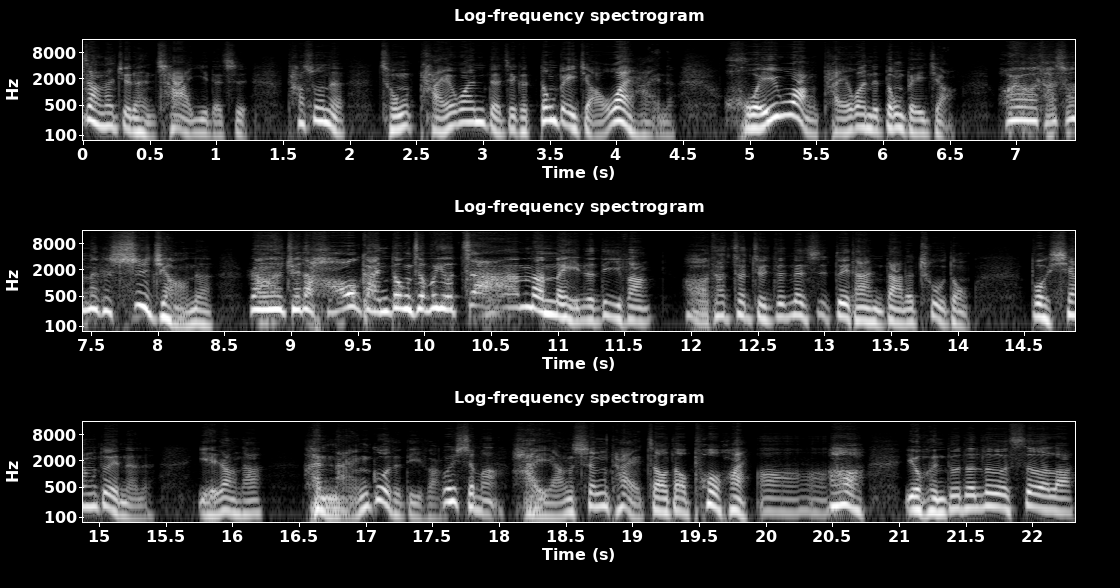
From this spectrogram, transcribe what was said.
让他觉得很诧异的是，他说呢，从台湾的这个东北角外海呢，回望台湾的东北角，哎呦，他说那个视角呢，让他觉得好感动，怎么有这么美的地方？哦，他这觉得那是对他很大的触动。不过相对的呢，也让他很难过的地方。为什么？海洋生态遭到破坏。哦，啊，有很多的垃圾啦，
